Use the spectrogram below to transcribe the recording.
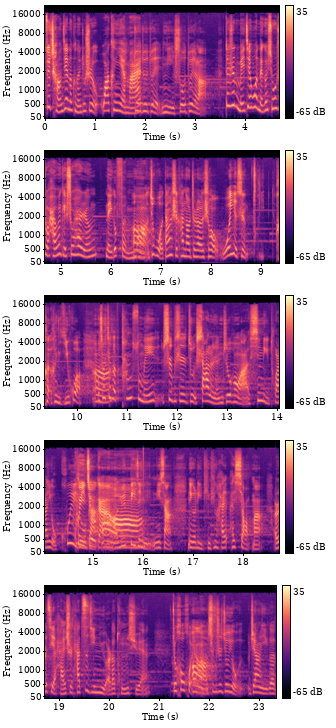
最常见的可能就是挖坑掩埋。对对对，你说对了。但是没见过哪个凶手还会给受害人哪个坟吧？就我当时看到这儿的时候，我也是。很很疑惑，我说这个汤素梅是不是就杀了人之后啊，心里突然有愧疚感啊？因为毕竟你你想，那个李婷婷还还小嘛，而且还是她自己女儿的同学，就后悔了，是不是就有这样一个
